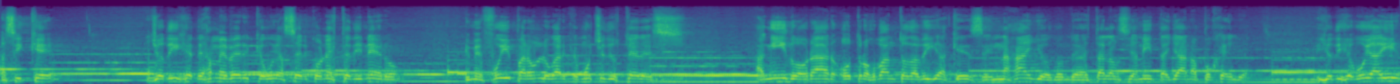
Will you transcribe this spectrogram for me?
Así que yo dije, déjame ver qué voy a hacer con este dinero. Y me fui para un lugar que muchos de ustedes han ido a orar, otros van todavía, que es en Najayo, donde está la ancianita ya en Apogelia. Y yo dije, voy a ir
